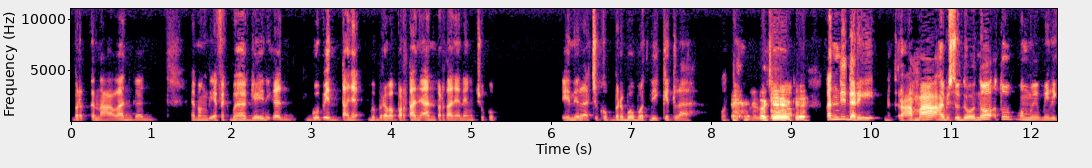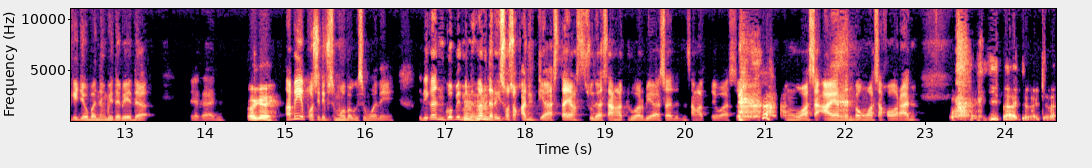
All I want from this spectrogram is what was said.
berkenalan kan emang di efek bahagia ini kan gue pengen tanya beberapa pertanyaan-pertanyaan yang cukup inilah cukup berbobot dikit lah untuk Oke oke. Kan ini dari Rama habis itu Dono tuh memiliki jawaban yang beda-beda, ya kan? Oke. Tapi positif semua bagus semua nih. Jadi kan gue pengen mendengar Mhm. dari sosok Aditya Asta yang sudah sangat luar biasa dan sangat dewasa, penguasa air dan penguasa koran. Wah, gila gila gila.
